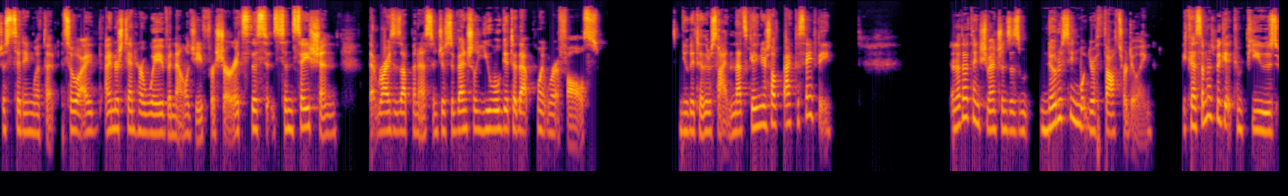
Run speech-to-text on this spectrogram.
just sitting with it. So I, I understand her wave analogy for sure. It's this sensation that rises up in us. And just eventually you will get to that point where it falls. You'll get to the other side. And that's getting yourself back to safety. Another thing she mentions is noticing what your thoughts are doing. because sometimes we get confused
